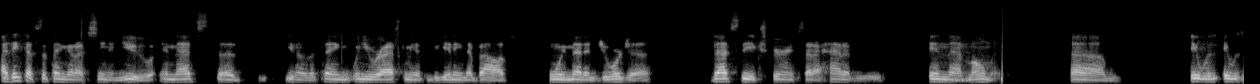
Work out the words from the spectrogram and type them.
i think that's the thing that i've seen in you and that's the you know the thing when you were asking me at the beginning about when we met in Georgia, that's the experience that I had of you in that mm-hmm. moment. Um, it was it was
